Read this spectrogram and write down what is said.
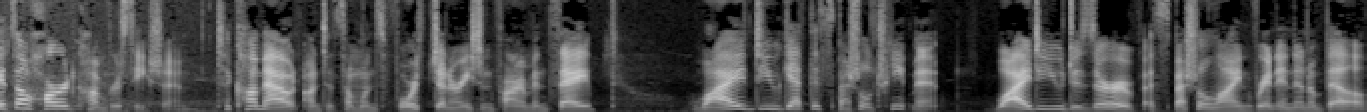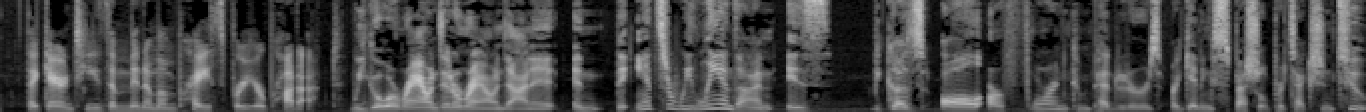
It's a hard conversation to come out onto someone's fourth generation farm and say, Why do you get this special treatment? Why do you deserve a special line written in a bill that guarantees a minimum price for your product? We go around and around on it, and the answer we land on is because all our foreign competitors are getting special protection too.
